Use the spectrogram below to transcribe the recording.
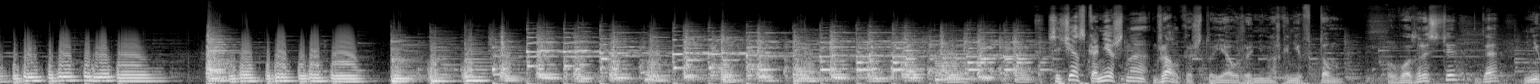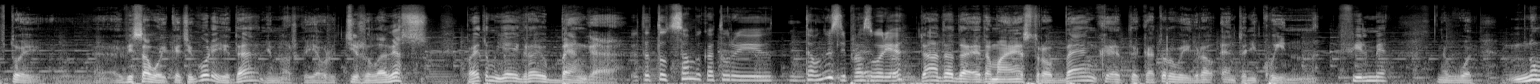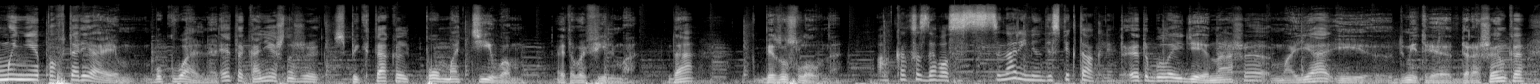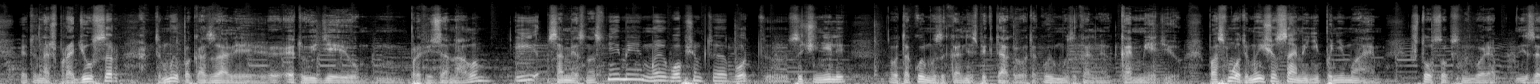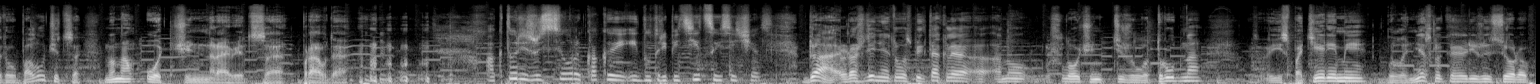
Сейчас, конечно, жалко, что я уже немножко не в том возрасте, да, не в той весовой категории, да, немножко, я уже тяжеловес, поэтому я играю Бенга. Это тот самый, который давно из Лепрозория? Да, да, да, это маэстро Бэнг, это которого играл Энтони Куин в фильме. Вот. Но мы не повторяем буквально. Это, конечно же, спектакль по мотивам этого фильма, да, безусловно. А как создавался сценарий именно для спектакля? Это была идея наша, моя и Дмитрия Дорошенко, это наш продюсер. Мы показали эту идею профессионалам, и совместно с ними мы, в общем-то, вот сочинили вот такой музыкальный спектакль, вот такую музыкальную комедию. Посмотрим. Мы еще сами не понимаем, что, собственно говоря, из этого получится, но нам очень нравится, правда. А кто режиссер и как идут репетиции сейчас? Да, рождение этого спектакля, а, оно шло очень тяжело, трудно и с потерями. Было несколько режиссеров,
